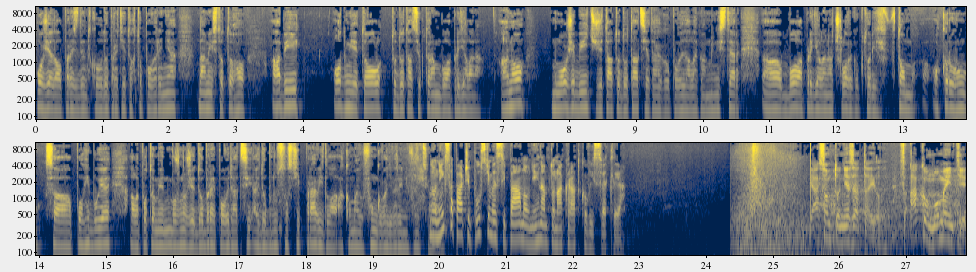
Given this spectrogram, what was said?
požiadal prezidentku o dopretie tohto poverenia, namiesto toho, aby odmietol tú dotáciu, ktorá mu bola pridelená. Áno, Môže byť, že táto dotácia, tak ako povedal aj pán minister, eh, bola pridelená človeku, ktorý v tom okruhu sa pohybuje, ale potom je možno, že dobré povedať si aj do budúcnosti pravidla, ako majú fungovať verejní funkcionári. No nech sa páči, pustíme si pánov, nech nám to nakrátko vysvetlia. Ja som to nezatajil. V akom momente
